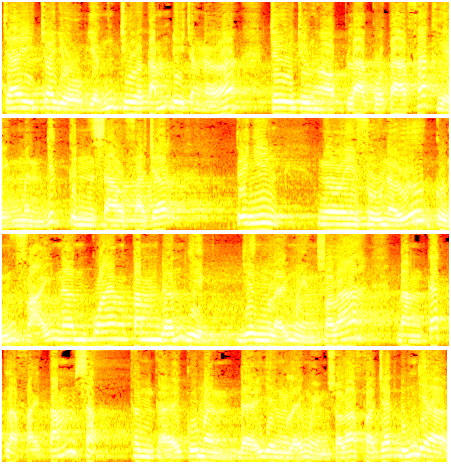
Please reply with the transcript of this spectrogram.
chay cho dù vẫn chưa tắm đi chăng nữa, trừ trường hợp là cô ta phát hiện mình dứt kinh sau pha chết. Tuy nhiên người phụ nữ cũng phải nên quan tâm đến việc dâng lễ nguyện so lá bằng cách là phải tắm sạch thân thể của mình để dâng lễ nguyện so lá pha chết đúng giờ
